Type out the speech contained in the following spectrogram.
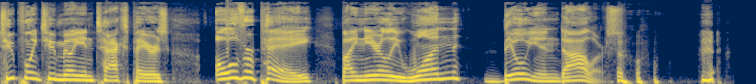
2.2 million taxpayers overpay by nearly $1 billion.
